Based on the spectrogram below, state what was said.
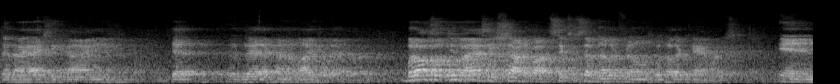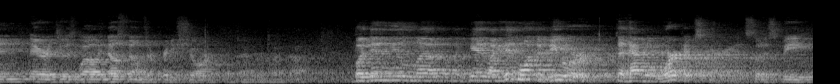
that I actually kind of that that I kind of like, whatever. But also too, I actually shot about six or seven other films with other cameras in there too as well, and those films are pretty short. But then again, like I didn't want the viewer to have a work experience, so to speak.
